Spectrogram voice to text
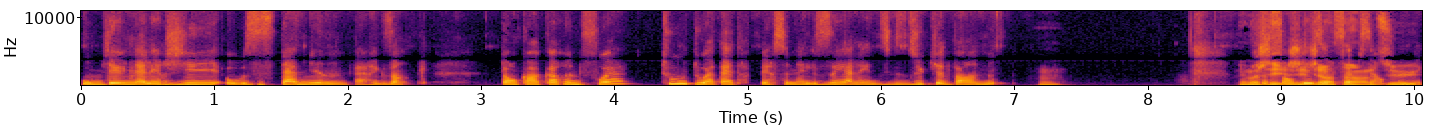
ou bien une allergie aux histamines, par exemple. Donc, encore une fois, tout doit être personnalisé à l'individu qui est devant nous. Hmm. Mais moi, j'ai déjà entendu.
